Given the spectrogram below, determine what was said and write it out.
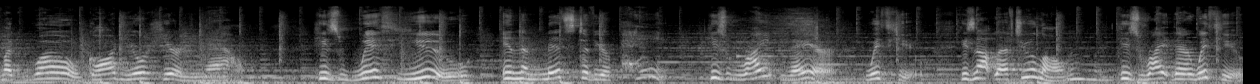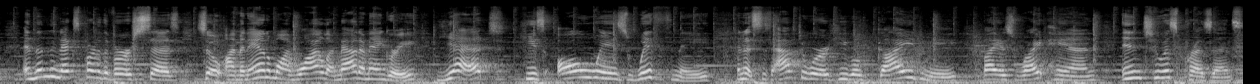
like, whoa, God, you're here now. He's with you in the midst of your pain. He's right there with you. He's not left you alone. Mm-hmm. He's right there with you. And then the next part of the verse says, So I'm an animal, I'm wild, I'm mad, I'm angry, yet He's always with me. And it says, Afterward, He will guide me by His right hand into His presence.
